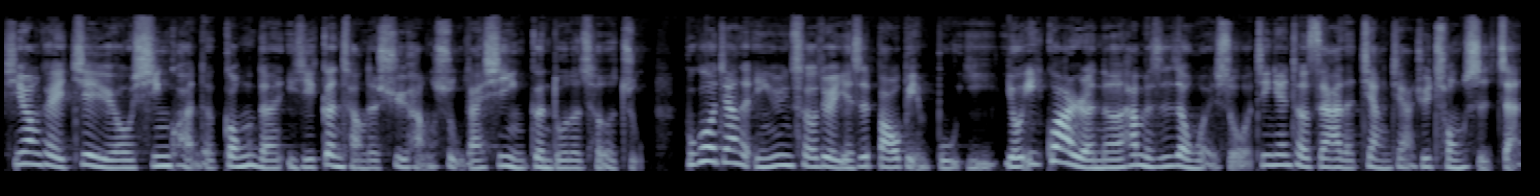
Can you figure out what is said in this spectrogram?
希望可以借由新款的功能以及更长的续航数来吸引更多的车主。不过，这样的营运策略也是褒贬不一。有一挂人呢，他们是认为说，今天特斯拉的降价去冲市占，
